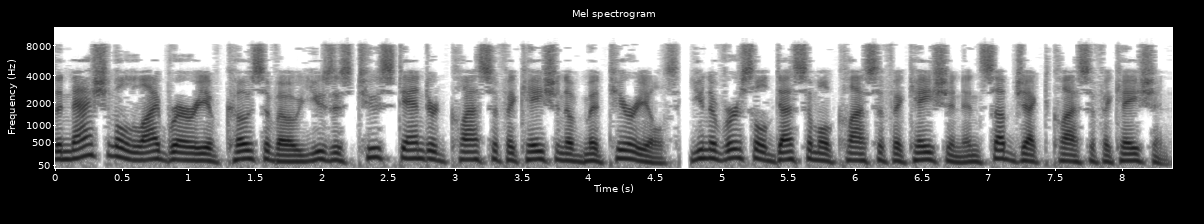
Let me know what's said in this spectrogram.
The National Library of Kosovo uses two standard classification of materials, universal decimal classification and subject classification.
